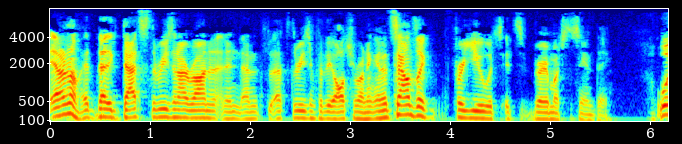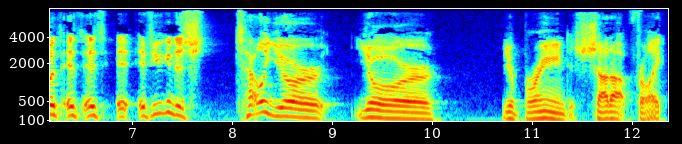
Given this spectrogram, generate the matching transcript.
I don't know. That, that's the reason I run, and, and that's the reason for the ultra running. And it sounds like for you, it's it's very much the same thing. Well, it's it's it, if you can just tell your your your brain to shut up for like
